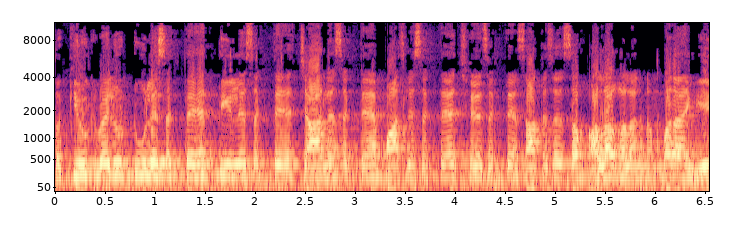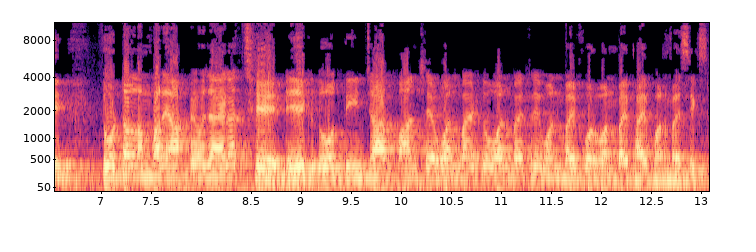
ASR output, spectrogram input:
तो q की वैल्यू टू ले सकते हैं तीन ले सकते हैं, चार ले सकते हैं, पाँच ले सकते हैं, छह ले सकते हैं सात ऐसे सब अलग अलग नंबर आएँगी। टोटल नंबर यहाँ पे हो जाएगा छह। एक, दो, तीन, चार, पाँच, छह one by two one by three one by four one by five one by six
